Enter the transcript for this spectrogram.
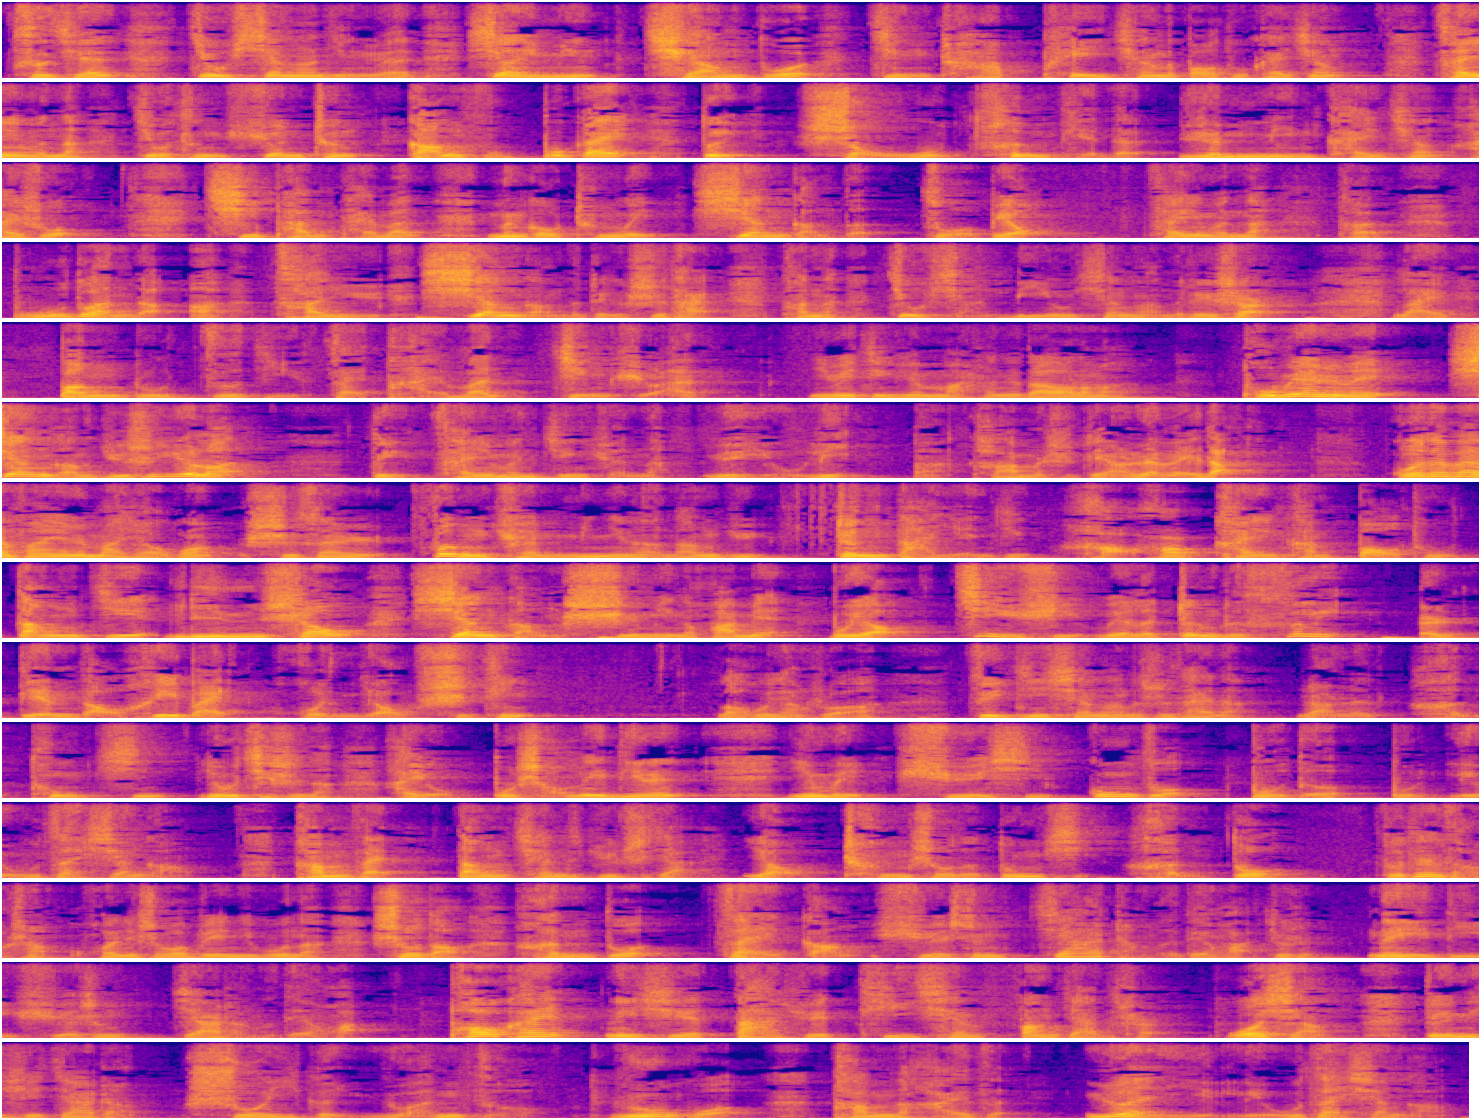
此前，就香港警员向一名抢夺警察配枪的暴徒开枪，蔡英文呢就曾宣称港府不该对手无寸铁的人民开枪，还说期盼台湾能够成为香港的坐标。蔡英文呢，他不断的啊参与香港的这个事态，他呢就想利用香港的这事儿来帮助自己在台湾竞选，因为竞选马上就到了嘛。普遍认为，香港的局势越乱。对蔡英文竞选呢越有利啊，他们是这样认为的。国台办发言人马晓光十三日奉劝民进党当局睁大眼睛，好好看一看暴徒当街淋烧香港市民的画面，不要继续为了政治私利而颠倒黑白、混淆视听。老胡想说啊，最近香港的事态呢让人很痛心，尤其是呢还有不少内地人因为学习工作不得不留在香港。他们在当前的局势下要承受的东西很多。昨天早上，环球时报编辑部呢收到很多在港学生家长的电话，就是内地学生家长的电话。抛开那些大学提前放假的事儿，我想对那些家长说一个原则：如果他们的孩子愿意留在香港，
